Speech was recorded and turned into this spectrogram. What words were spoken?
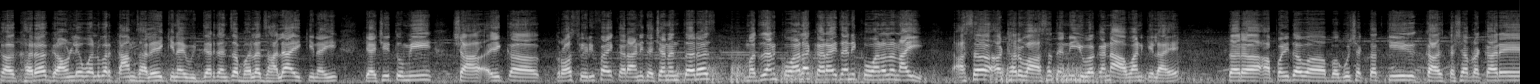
ख खरं ग्राउंड लेवलवर काम झालं आहे की नाही विद्यार्थ्यांचं भलं झालं आहे की नाही याची तुम्ही शा एक क्रॉस व्हेरीफाय करा आणि त्याच्यानंतरच मतदान कोणाला करायचं आणि कोणाला नाही असं ठरवा असं त्यांनी युवकांना आवाहन केलं आहे. तर आपण इथं बघू शकतात की का कशा प्रकारे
